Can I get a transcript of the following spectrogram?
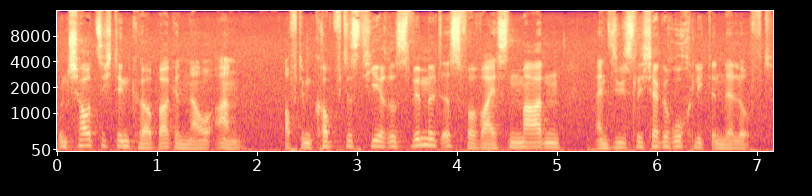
und schaut sich den Körper genau an. Auf dem Kopf des Tieres wimmelt es vor weißen Maden, ein süßlicher Geruch liegt in der Luft.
